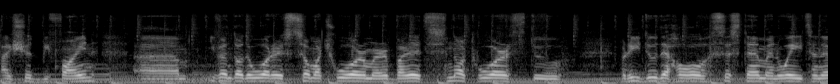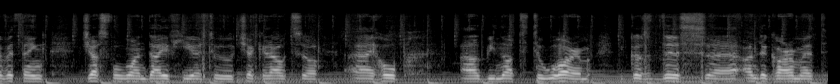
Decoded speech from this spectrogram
I should be fine. Um, even though the water is so much warmer but it's not worth to redo the whole system and weights and everything just for one dive here to check it out. So I hope I'll be not too warm because this uh, undergarment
